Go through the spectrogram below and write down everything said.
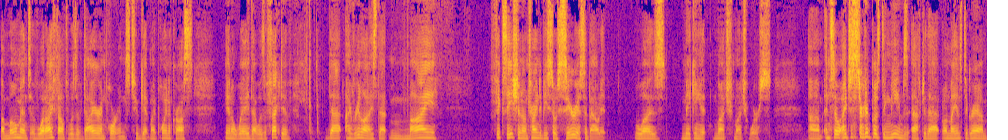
a moment of what I felt was of dire importance to get my point across in a way that was effective that I realized that my fixation on trying to be so serious about it was making it much, much worse. Um, and so I just started posting memes after that on my Instagram,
